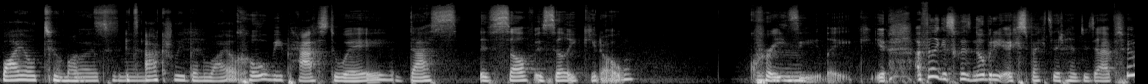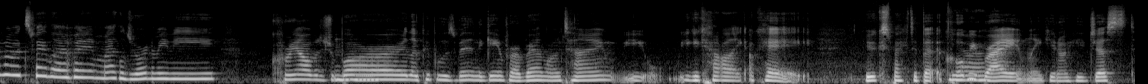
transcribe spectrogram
wild two A months. two It's months. actually been wild. Kobe passed away. That's itself is like you know crazy. Mm-hmm. Like yeah. I feel like it's because nobody expected him to die. People expect like hey, Michael Jordan maybe. Kareem Abdul-Jabbar, mm-hmm. like people who's been in the game for a very long time, you you get kind of like okay, you expect it, but Kobe Yeah. Bryant, like you know, he just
